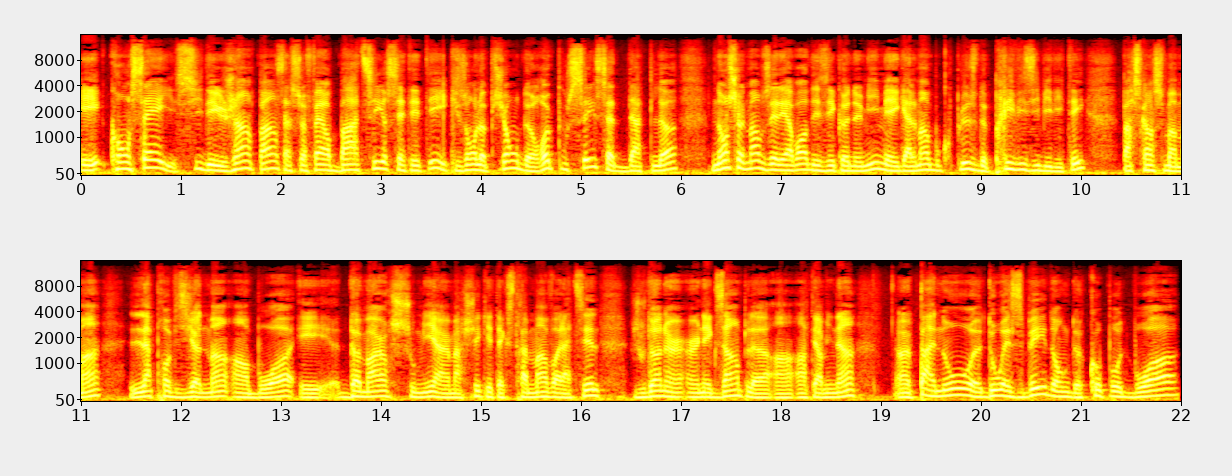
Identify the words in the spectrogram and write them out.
Et conseil, si des gens pensent à se faire bâtir cet été et qu'ils ont l'option de repousser cette date-là, non seulement vous allez avoir des économies, mais également beaucoup plus de prévisibilité, parce qu'en ce moment, l'approvisionnement en bois est, demeure soumis à un marché qui est extrêmement volatile. Je vous donne un, exemple en, en, terminant, un panneau euh, d'OSB, donc de copeaux de bois,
